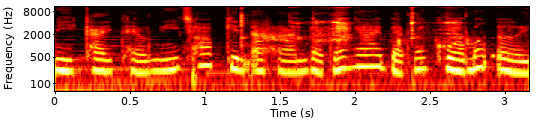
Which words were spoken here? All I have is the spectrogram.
มีใครแถวนี้ชอบกินอาหารแบบง่ายๆ แบบแม่ครัวบ้างเอ่ย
